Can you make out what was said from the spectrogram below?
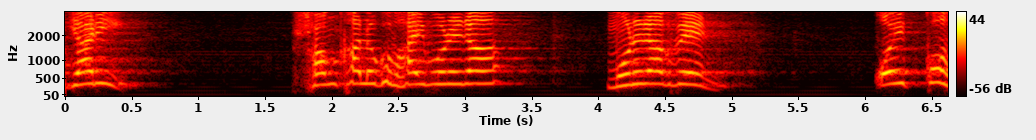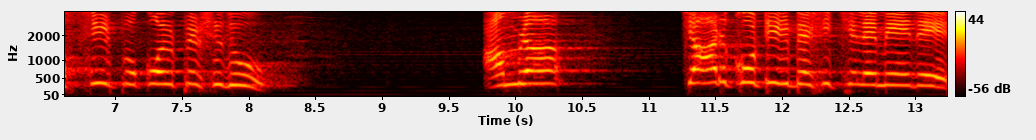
জানি সংখ্যালঘু ভাই বোনেরা মনে রাখবেন ঐক্যশ্রীর প্রকল্পে শুধু আমরা চার কোটির বেশি ছেলে মেয়েদের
